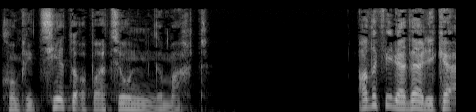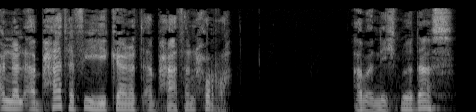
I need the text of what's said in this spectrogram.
komplizierte Operationen gemacht. أضف إلى ذلك أن الأبحاث فيه كانت أبحاثا حرة Aber nicht nur das.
